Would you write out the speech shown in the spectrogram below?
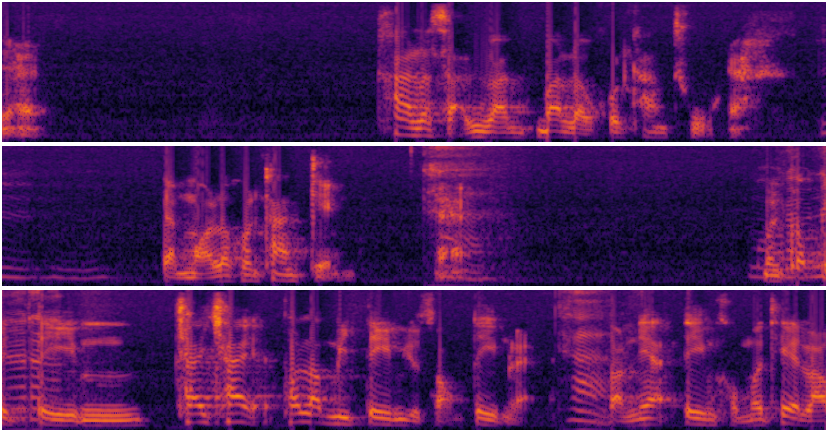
นะฮะค่ารักษาพยาบาลบ้านเราค่อนข้างถูกนะอือฮึ แต่หมอเราค่อนข้างเก่งค่ะมันก็เป็นหอราารัธีมใช่ใช่เพราะเรามีธีมอยู่สองธีมแหละค่ะตอนเนี้ยธีมของประเทศเรา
